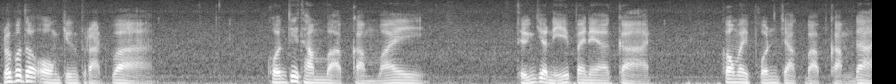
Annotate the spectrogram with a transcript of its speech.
พระพุทธองค์จึงตรัสว่า คนที่ทำบาปกรรมไว้ ถึงจะหนีไปในอากาศ ก็ไม่พ้นจากบาปกรรมได้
